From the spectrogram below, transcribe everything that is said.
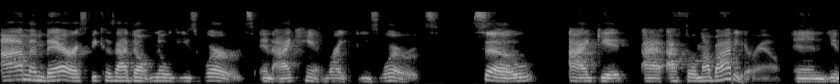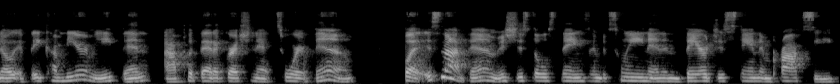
I'm embarrassed because I don't know these words and I can't write these words. So I get I, I, throw my body around. And you know, if they come near me, then I put that aggression at toward them but it's not them. It's just those things in between, and they're just standing proxy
